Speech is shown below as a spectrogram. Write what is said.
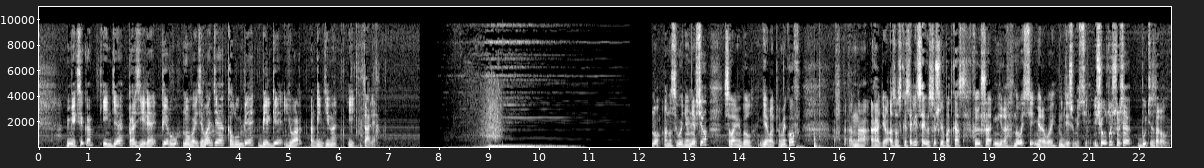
Мексика, Индия, Бразилия, Перу, Новая Зеландия, Колумбия, Бельгия, ЮАР, Аргентина и Италия. Ну, а на сегодня у меня все. С вами был Герман Пермяков на радио «Азовская столица». И вы слышали подкаст «Крыша мира. Новости мировой недвижимости». Еще услышимся. Будьте здоровы.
